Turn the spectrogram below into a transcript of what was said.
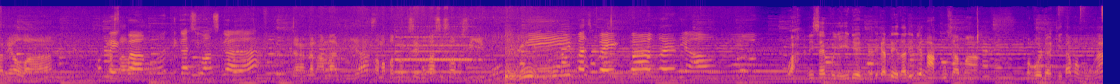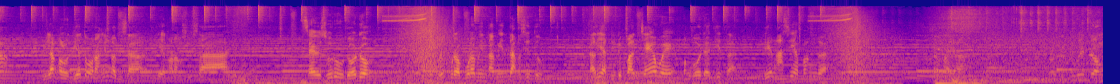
karyawan. Kok baik Biasa. banget dikasih uang segala. Jangankan sama dia, sama pengemis saya gue kasih 100 ribu. Ih, pas baik banget ya ampun. Wah, ini saya punya ide nih. Tadi kan dari tadi dia ngaku sama penggoda kita sama Bunga bilang kalau dia tuh orangnya nggak bisa lihat orang susah gitu. Saya suruh Dodo terus pura-pura minta-minta ke situ. Kita lihat di depan cewek penggoda kita, dia ngasih apa enggak? Apa ya? Duit dong,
